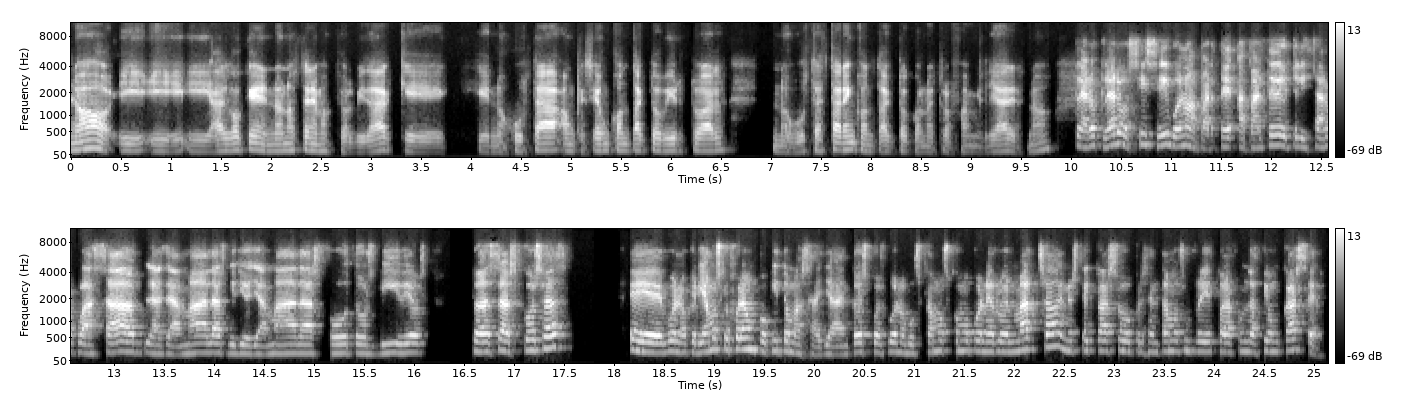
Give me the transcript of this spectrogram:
no, y, algo que no nos tenemos que olvidar, que, que nos gusta, aunque sea un contacto virtual, nos gusta estar en contacto con nuestros familiares, ¿no? Claro, claro, sí, sí. Bueno, aparte, aparte de utilizar WhatsApp, las llamadas, videollamadas, fotos, vídeos, todas esas cosas, eh, bueno, queríamos que fuera un poquito más allá. Entonces, pues bueno, buscamos cómo ponerlo en marcha. En este caso, presentamos un proyecto a la Fundación Cáser,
